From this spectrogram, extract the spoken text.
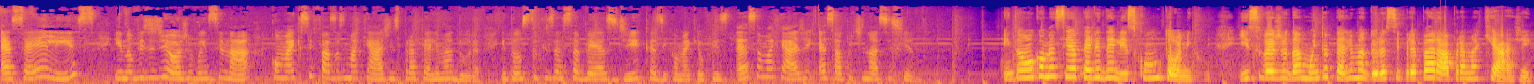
Essa é a Elis e no vídeo de hoje eu vou ensinar como é que se faz as maquiagens para pele madura. Então se tu quiser saber as dicas e como é que eu fiz essa maquiagem, é só continuar assistindo. Então eu comecei a pele Delis com um tônico. Isso vai ajudar muito a pele madura a se preparar para a maquiagem.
